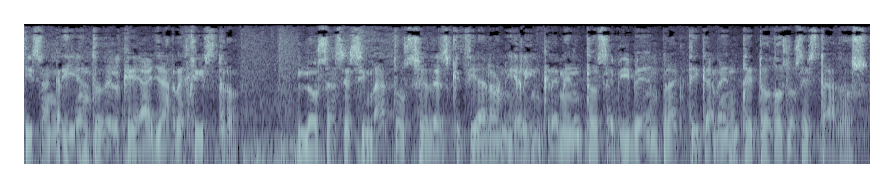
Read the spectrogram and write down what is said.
y sangriento del que haya registro. Los asesinatos se desquiciaron y el incremento se vive en prácticamente todos los estados.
